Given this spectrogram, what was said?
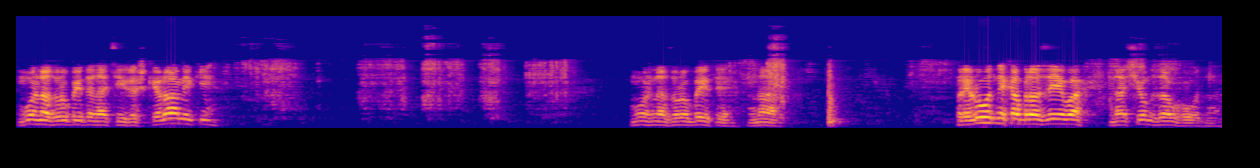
Можна зробити на цій же ж кераміки. Можна зробити на природних абразивах, на чому завгодно.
